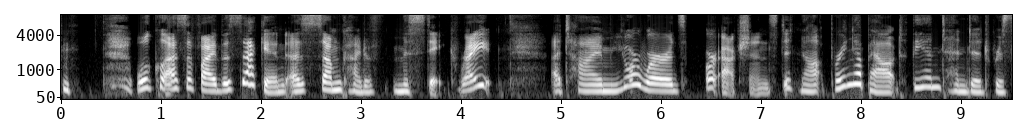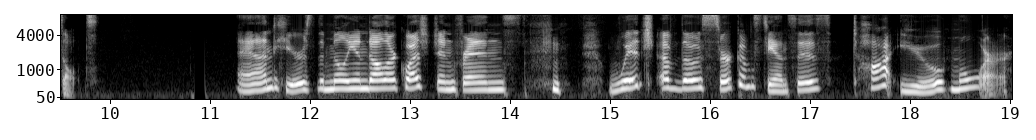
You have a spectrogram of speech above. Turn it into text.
we'll classify the second as some kind of mistake, right? a time your words or actions did not bring about the intended result. And here's the million dollar question, friends Which of those circumstances taught you more?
